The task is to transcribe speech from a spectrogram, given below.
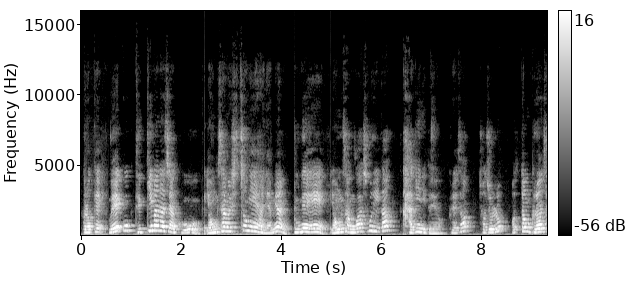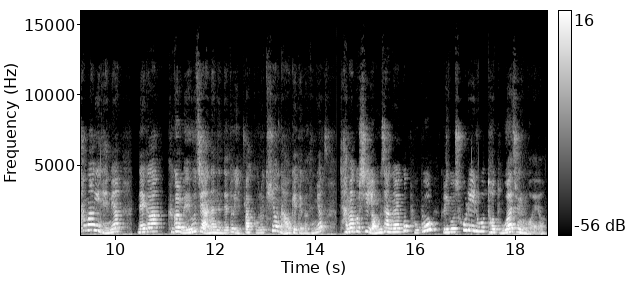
그렇게 왜 꼭 듣기만 하지 않고 영상을 시청해야 하냐면 두뇌에 영상과 소리가 각인이 돼요. 그래서 저절로 어떤 그런 상황이 되면 내가 그걸 외우지 않았는데도 입 밖으로 튀어나오게 되거든요. 자막 없이 영상을 꼭 보고 그리고 소리로 더 도와주는 거예요.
